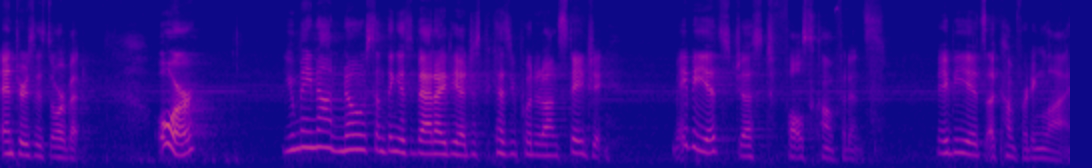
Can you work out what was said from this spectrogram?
enters its orbit? Or, you may not know something is a bad idea just because you put it on staging. Maybe it's just false confidence. Maybe it's a comforting lie.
